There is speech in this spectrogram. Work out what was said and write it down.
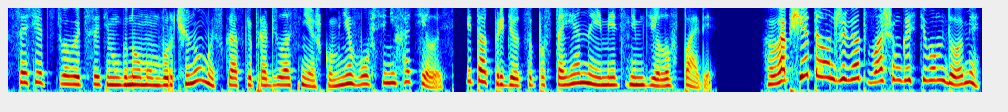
Соседствовать с этим гномом-ворчуном из сказки про Белоснежку мне вовсе не хотелось, и так придется постоянно иметь с ним дело в пабе. «Вообще-то он живет в вашем гостевом доме»,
